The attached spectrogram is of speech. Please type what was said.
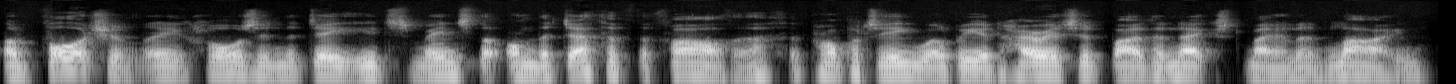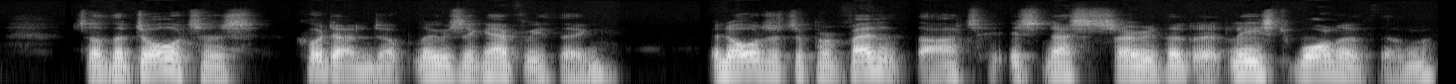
Unfortunately, a clause in the deeds means that on the death of the father, the property will be inherited by the next male in line, so the daughters could end up losing everything. In order to prevent that, it's necessary that at least one of them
